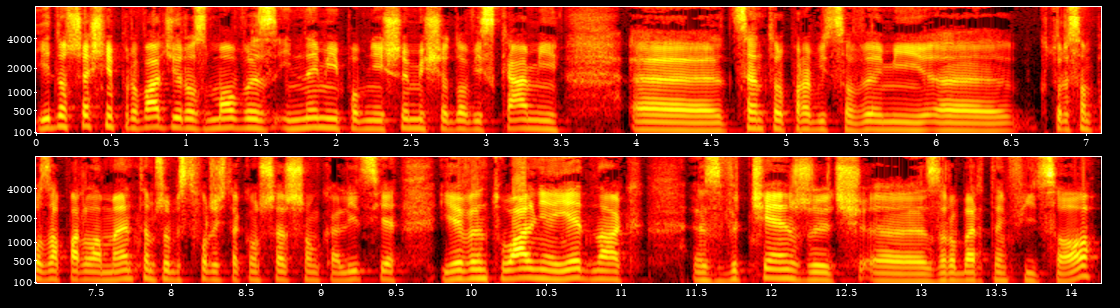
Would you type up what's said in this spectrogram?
Jednocześnie prowadzi rozmowy z innymi pomniejszymi środowiskami e, centroprawicowymi, e, które są poza parlamentem, żeby stworzyć taką szerszą koalicję i ewentualnie jednak zwyciężyć e, z Robertem Fico.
